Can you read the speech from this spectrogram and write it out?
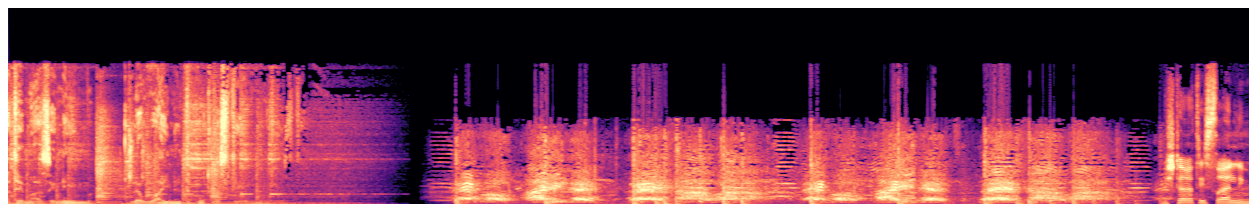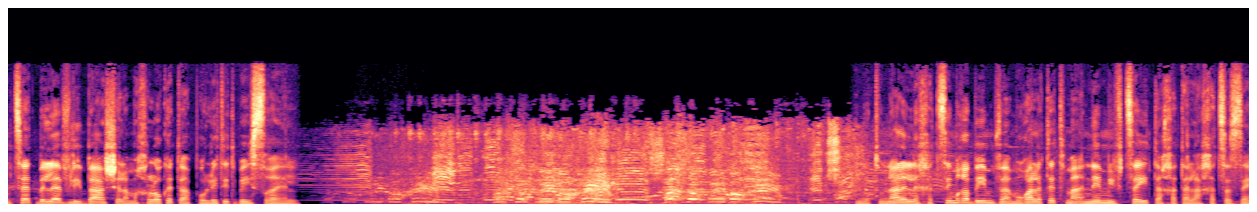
אתם מאזינים ל-ynet פודקאסטים. איפה הייתם? משטרת ישראל נמצאת בלב ליבה של המחלוקת הפוליטית בישראל. היא נתונה ללחצים רבים ואמורה לתת מענה מבצעי תחת הלחץ הזה.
